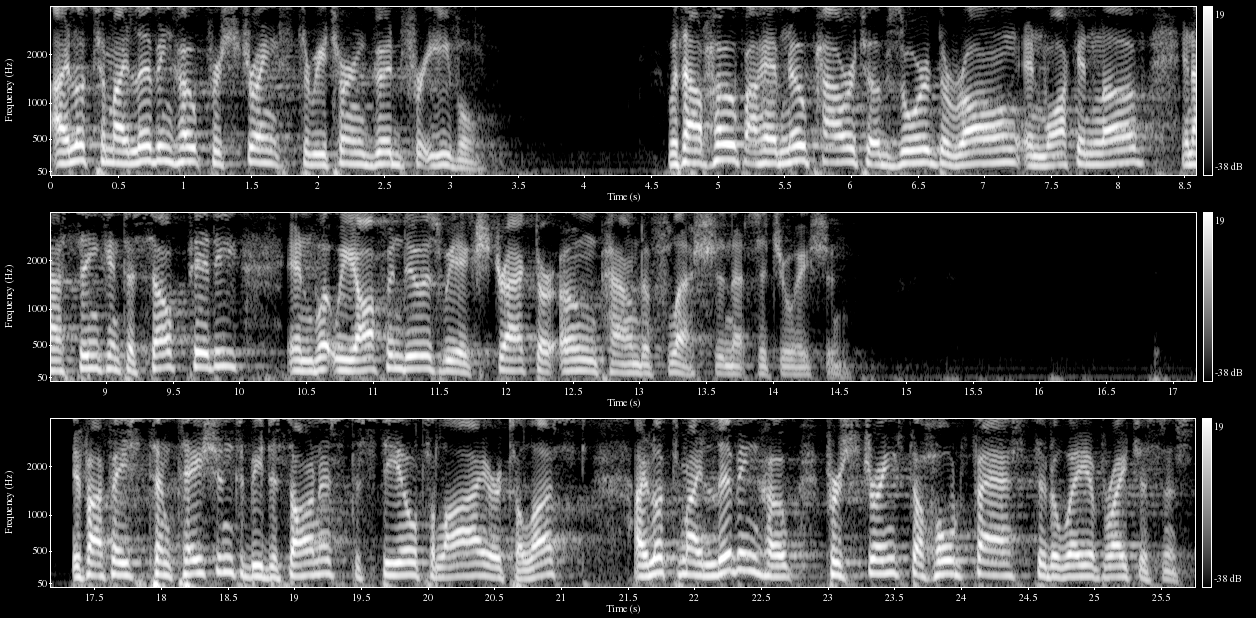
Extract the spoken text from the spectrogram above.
I look to my living hope for strength to return good for evil. Without hope, I have no power to absorb the wrong and walk in love, and I sink into self pity. And what we often do is we extract our own pound of flesh in that situation. If I face temptation to be dishonest, to steal, to lie, or to lust, I look to my living hope for strength to hold fast to the way of righteousness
